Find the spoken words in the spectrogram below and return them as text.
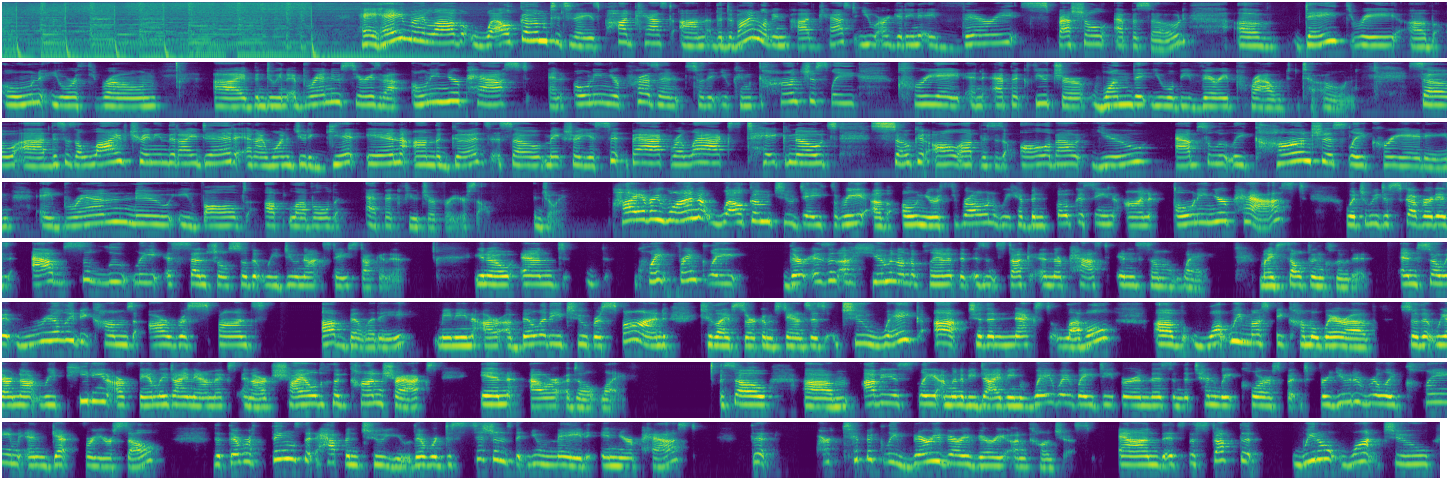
Hey, hey, my love. Welcome to today's podcast on the Divine Living Podcast. You are getting a very special episode of day three of Own Your Throne. I've been doing a brand new series about owning your past and owning your present so that you can consciously create an epic future, one that you will be very proud to own. So, uh, this is a live training that I did, and I wanted you to get in on the goods. So, make sure you sit back, relax, take notes, soak it all up. This is all about you absolutely consciously creating a brand new, evolved, up leveled, epic future for yourself. Enjoy. Hi, everyone. Welcome to day three of Own Your Throne. We have been focusing on owning your past which we discovered is absolutely essential so that we do not stay stuck in it. You know, and quite frankly, there isn't a human on the planet that isn't stuck in their past in some way, myself included. And so it really becomes our response ability meaning our ability to respond to life circumstances, to wake up to the next level of what we must become aware of so that we are not repeating our family dynamics and our childhood contracts in our adult life. So, um, obviously, I'm going to be diving way, way, way deeper in this in the 10 week course. But for you to really claim and get for yourself that there were things that happened to you, there were decisions that you made in your past that are typically very, very, very unconscious. And it's the stuff that we don't want to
